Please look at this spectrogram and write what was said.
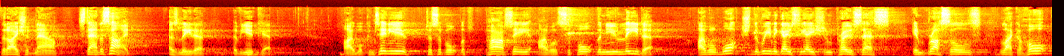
that I should now stand aside as leader of UKIP. I will continue to support the party. I will support the new leader. I will watch the renegotiation process in Brussels like a hawk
